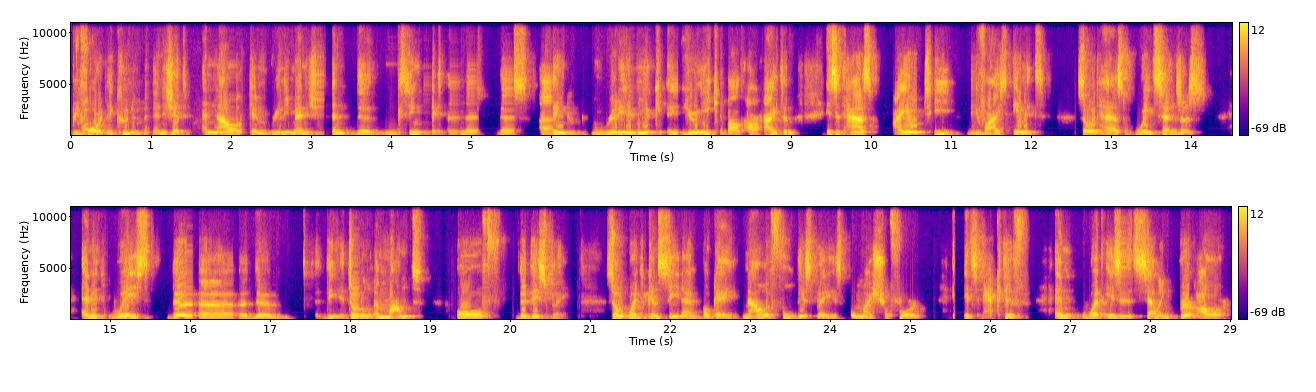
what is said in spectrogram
Before wow. they couldn't manage it, and now can really manage it. And the next thing, and that's, that's I think really unique, unique about our item, is it has IoT device in it. So it has weight sensors, and it weighs the uh, the the total amount of the display. So what you can see then, okay, now a full display is on my shop floor, it's active, and what is it selling per hour?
